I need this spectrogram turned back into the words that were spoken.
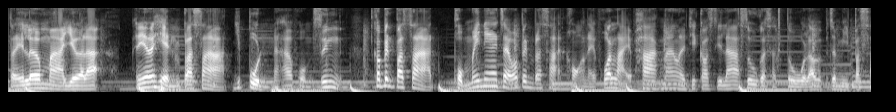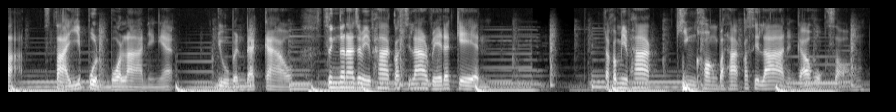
ตอนนี้เริ่มมาเยอะละอันนี้เราเห็นปราสาทญี่ปุ่นนะครับผมซึ่งก็เป็นปราสาทผมไม่แน่ใจว่าเป็นปราสาทของไหนเพราะหลายภาคมากเลยที่ก็ซิล่าสู้กับศัตรูแล้วแบบจะมีปราสาทสไตล์ญี่ปุ่นโบราณอย่างเงี้ยอยู่เป็นแบ็กกราวด์ซึ่งก็น่าจะมีภาคก็ซิล่าเรดเกนแล้วก็มีภาคคิงคองปะทะก็ซิล่า1962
